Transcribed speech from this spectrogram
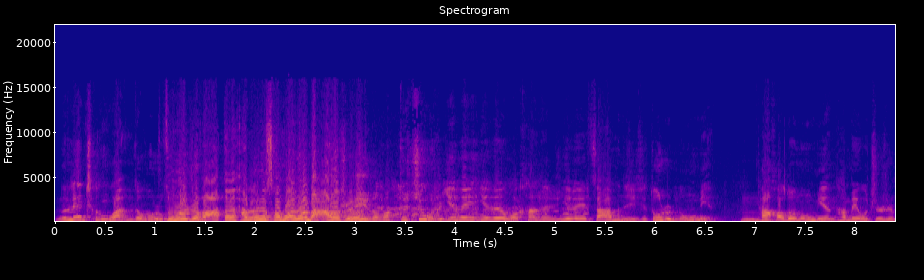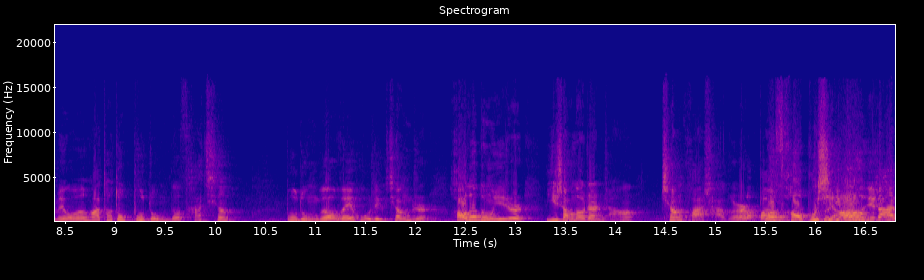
那连城管都不如。综合执法，等于还不如城管能打了，是这意思吗？这就是因为，因为我看的，因为咱们这些都是农民，嗯他好多农民他没有知识，没有文化，他都不懂得擦枪，不懂得维护这个枪支，好多东西就是一上到战场，枪跨插格了，我操不自己响自己炸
